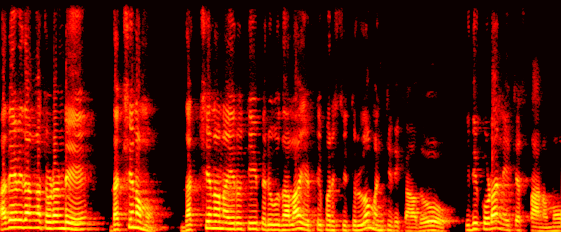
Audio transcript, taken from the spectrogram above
అదేవిధంగా చూడండి దక్షిణము. దక్షిణ నైరుతి పెరుగుదల ఎట్టి పరిస్థితుల్లో మంచిది కాదు. ఇది కూడా నీచస్థానము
